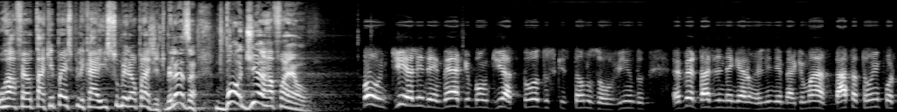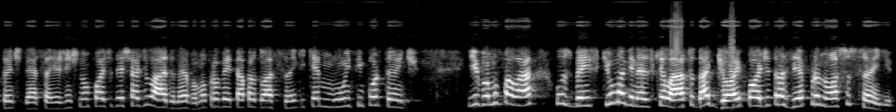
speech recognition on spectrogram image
O Rafael tá aqui para explicar isso melhor pra gente, beleza? Bom dia, Rafael! Bom dia, Lindenberg. Bom dia a todos que estão nos ouvindo. É verdade, Lindenberg, uma data tão importante dessa aí a gente não pode deixar de lado, né? Vamos aproveitar para doar sangue, que é muito importante. E vamos falar os bens que o magnésio quelato da Joy pode trazer para o nosso sangue.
